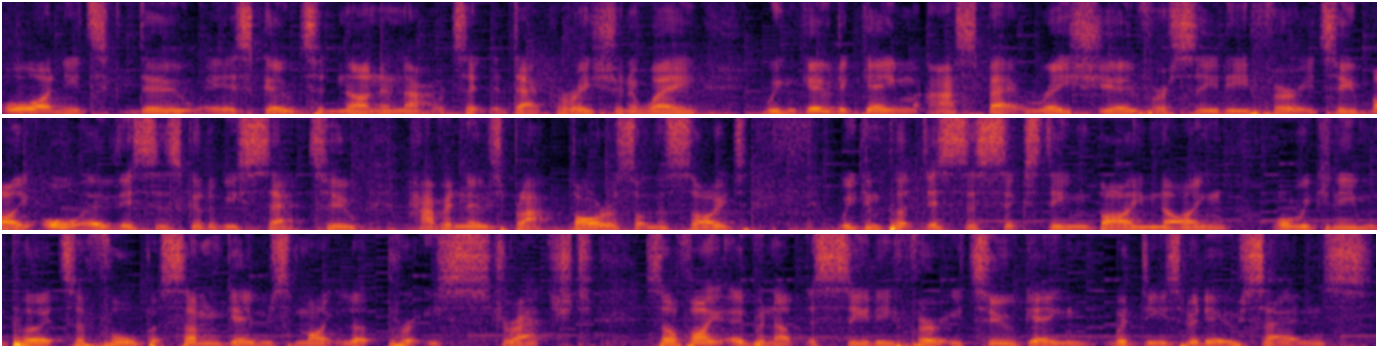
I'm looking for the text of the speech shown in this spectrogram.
all I need to do is go to none and that will take the decoration away. We can go to game aspect ratio for CD32 by auto. This is going to be set to having those black bars on the side. We can put this to 16 by 9 or we can even put it to full but some games might look pretty stretched. So if I open up the CD32 game with these video settings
